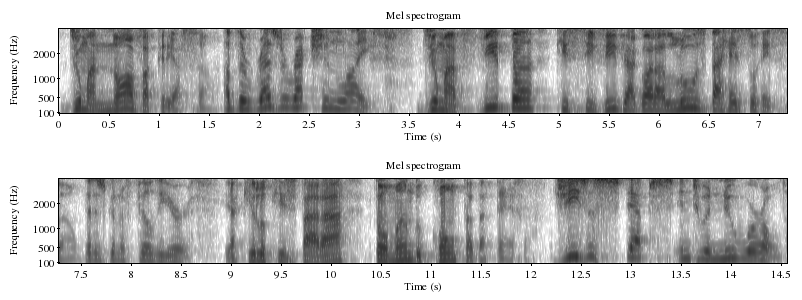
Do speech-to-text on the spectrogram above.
de uma nova criação. of the resurrection life de uma vida que se vive agora à luz da ressurreição that is going to fill the earth. e aquilo que estará tomando conta da terra. Jesus steps into a new world,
